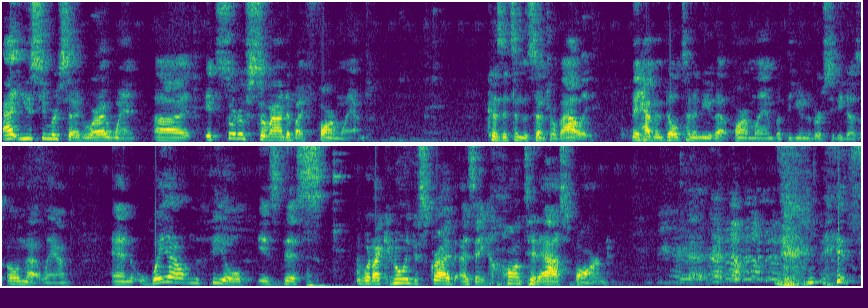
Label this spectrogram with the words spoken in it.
at UC Merced, where I went, uh, it's sort of surrounded by farmland because it's in the Central Valley. They haven't built on any of that farmland, but the university does own that land. And way out in the field is this, what I can only describe as a haunted ass barn. it's,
